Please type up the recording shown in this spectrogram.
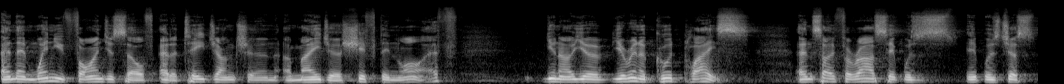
And then when you find yourself at a T junction, a major shift in life, you know, you're, you're in a good place. And so for us, it was, it was just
